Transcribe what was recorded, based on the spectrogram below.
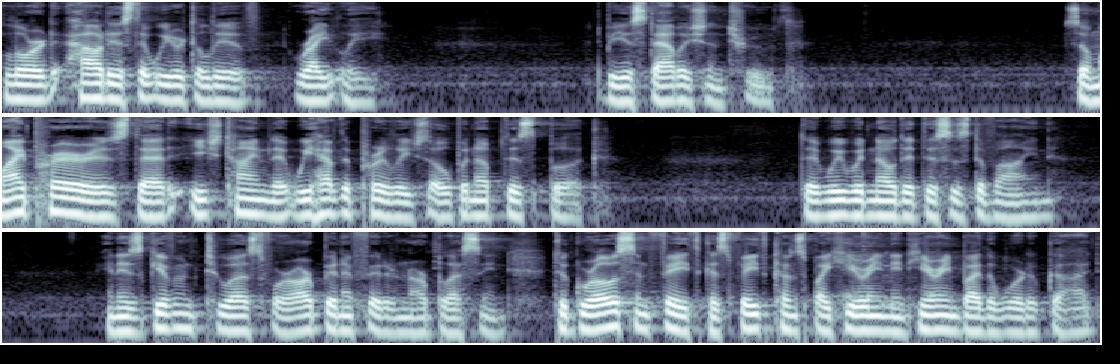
Lord, how it is that we are to live rightly, to be established in truth. So, my prayer is that each time that we have the privilege to open up this book, that we would know that this is divine and is given to us for our benefit and our blessing, to grow us in faith, because faith comes by hearing and hearing by the Word of God.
